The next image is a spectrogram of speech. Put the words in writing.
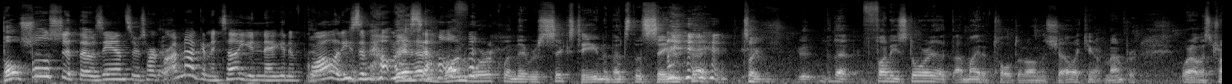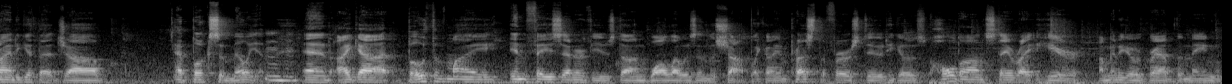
Bullshit. bullshit those answers hardcore. I'm not going to tell you negative qualities about They myself. They had one work when they were 16, and that's the same thing. it's like that funny story that I might have told it on the show. I can't remember where I was trying to get that job at Books-A-Million Mm-hmm. and I got both of my in-face interviews done while I was in the shop. Like I impressed the first dude. He goes, "Hold on, stay right here. I'm gonna go grab the main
